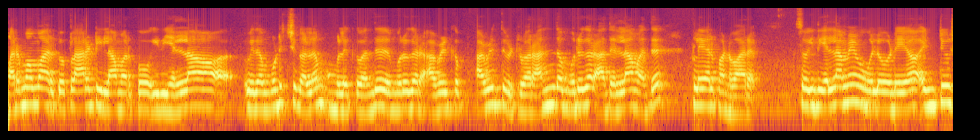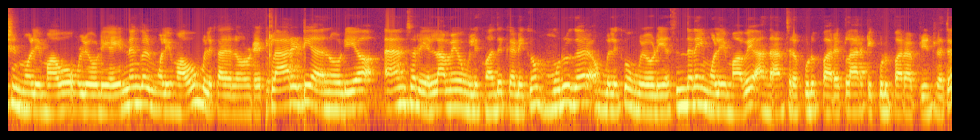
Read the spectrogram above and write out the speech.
மர்மமாக இருக்கோ கிளாரிட்டி இல்லாமல் இருக்கோ இது எல்லா வித முடிச்சுகளும் உங்களுக்கு வந்து முருகர் அவிழ்க்க அவிழ்த்து விட்டுருவார். அந்த முருகர் அதெல்லாம் வந்து கிளியர் பண்ணுவார். ஸோ இது எல்லாமே உங்களுடைய இன்ட்யூஷன் மூலியமாகவோ உங்களுடைய எண்ணங்கள் மூலியமாகவோ உங்களுக்கு அதனுடைய கிளாரிட்டி அதனுடைய ஆன்சர் எல்லாமே உங்களுக்கு வந்து கிடைக்கும். முருகர் உங்களுக்கு உங்களுடைய சிந்தனை மூலியமாகவே அந்த ஆன்சரை கொடுப்பாரு கிளாரிட்டி கொடுப்பாரு அப்படின்றது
